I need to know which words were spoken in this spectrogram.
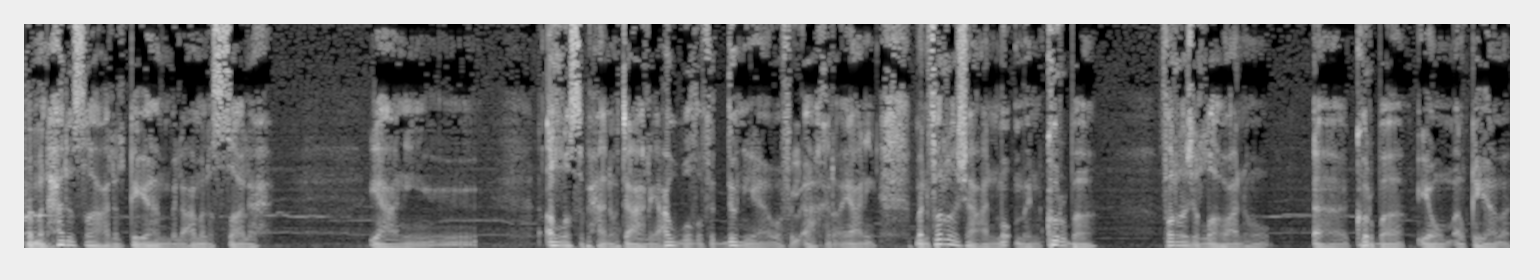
فمن حرص على القيام بالعمل الصالح يعني الله سبحانه وتعالى يعوضه في الدنيا وفي الآخرة. يعني من فرج عن مؤمن كربة فرج الله عنه كربة يوم القيامة.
